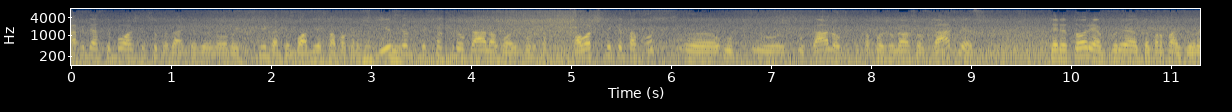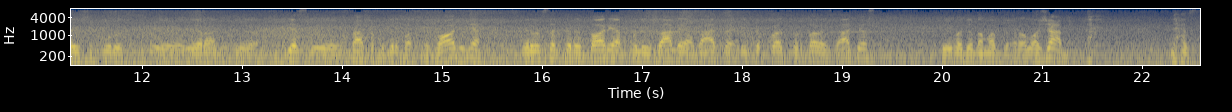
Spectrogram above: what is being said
Kapinės tai buvo iš tiesų, kadangi labai tikslinga, tai buvo miesto pakraštys ir tiesiog prie upelio buvo įkurta. O va štai kitapus uh, upelio, kitapus žaliosios gatvės, teritorija, kurioje dabar, pavyzdžiui, yra įsikūrus uh, yra uh, ties Stašo Kudirkos ligoninė ir visa teritorija palei žalėją gatvę iki pat tvirtovės gatvės, tai vadinama Beralo žemė. Nes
